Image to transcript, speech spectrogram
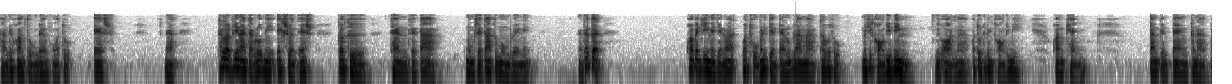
หารด้วยความสูงเดิมของวัตถุ h นะถ้าเราพิจารณาจากรูปนี้ x ส่วน h ก็คือ tan เซตามุมเซตาคือมุมบริเวณนี้นะถ้าเกิด ความเป็นจริงเนี่ยเห็นว่าวัตถุไม่ได้เปลี่ยนแปลงรูปร่างมาก ถ้าวัตถุไม่ใช่ของที่นิ่ม หรืออ่อนมาก วัตถุที่เป็นของที่มีความแข็ง การเปลี่ยนแปลงขนาดไป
